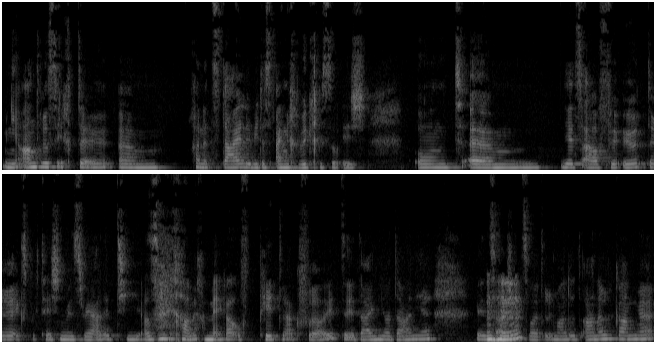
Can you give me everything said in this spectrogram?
meine anderen Sichten ähm, können zu teilen, wie das eigentlich wirklich so ist. Und ähm, jetzt auch für ältere Expectation with Reality. Also ich habe mich mega auf Petra gefreut, da in Jordanien. Ich bin mhm. auch schon zwei, drei Mal dort angegangen.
